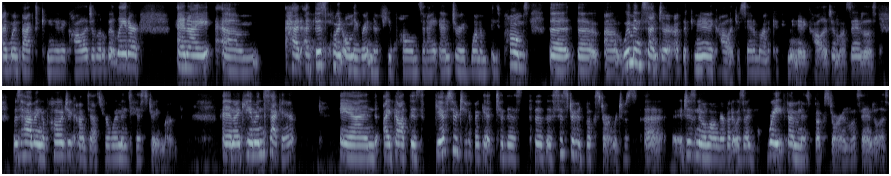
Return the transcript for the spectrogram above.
I went back to community college a little bit later, and I um, had at this point only written a few poems. And I entered one of these poems. The the uh, Women's Center of the Community College of Santa Monica Community College in Los Angeles was having a poetry contest for Women's History Month, and I came in second and I got this gift certificate to this to the Sisterhood bookstore, which was uh, it is no longer, but it was a great feminist bookstore in Los Angeles.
